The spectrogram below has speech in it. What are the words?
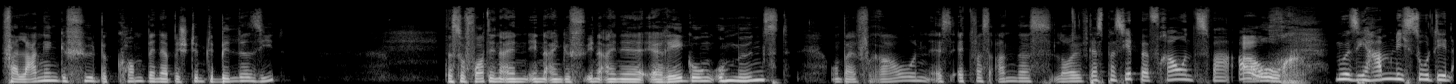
Verlangengefühl bekommt, wenn er bestimmte Bilder sieht, das sofort in, ein, in, ein, in eine Erregung ummünzt und bei Frauen es etwas anders läuft. Das passiert bei Frauen zwar auch, auch. nur sie haben nicht so den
